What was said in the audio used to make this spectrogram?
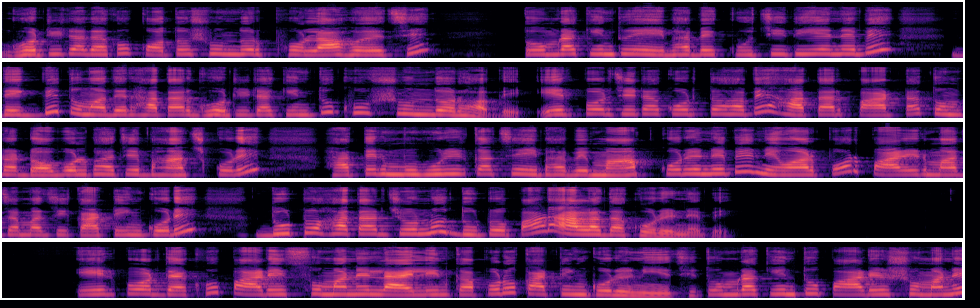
ঘটিটা দেখো কত সুন্দর ফোলা হয়েছে। তোমরা কিন্তু এইভাবে কুচি দিয়ে নেবে, দেখবে তোমাদের হাতার ঘটিটা কিন্তু খুব সুন্দর হবে। এরপর যেটা করতে হবে, হাতার পাটা তোমরা ডবল ভাজে ভাঁজ করে হাতের মুহুরির কাছে এইভাবে মাপ করে নেবে, নেওয়ার পর পাড়ের মাঝামাঝি কাটিং করে দুটো হাতার জন্য দুটো পাড় আলাদা করে নেবে। এরপর দেখো পাড়ের সমানে লাইলিন কাপড়ও কাটিং করে নিয়েছি, তোমরা কিন্তু পাড়ের সমানে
